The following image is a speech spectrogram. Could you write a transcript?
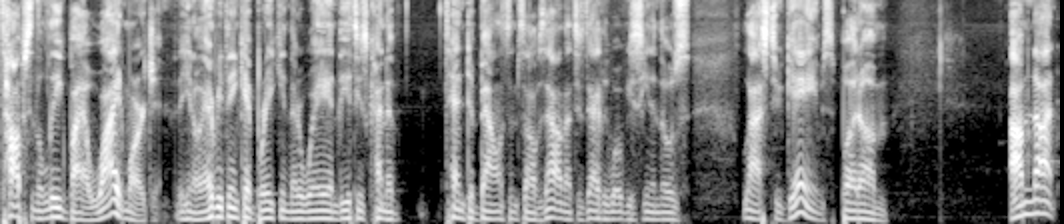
tops in the league by a wide margin. You know, everything kept breaking their way, and these teams kind of tend to balance themselves out. And that's exactly what we've seen in those last two games. But um, I'm not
